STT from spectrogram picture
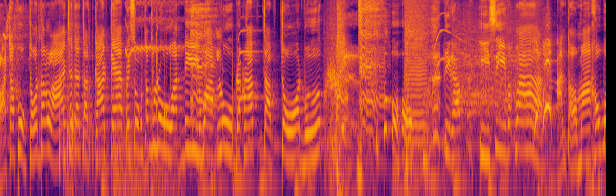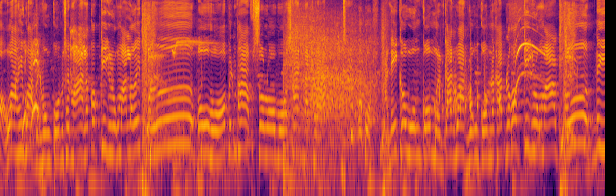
อาเจ้าพวกโจรทั้งหลาย ฉันจะจัดการแกไปส่งตำรวจดีวาดรูปนะครับ จับโจรวืบไปโอ้โหนี่ครับอีซี่มากๆอันต่อมาเขาบอกว่าให้วาดเป็นวงกลมใช่ไหมแล้วก็กิ้งลงมาเลยปึ๊บโอ้โห เป็นภาพสโลโมชั่นนะครับอันนี้ก็วงกลมเหมือนการวาดวงกลมนะครับ แล้วก็กิ้งลงมาปึ๊บดี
